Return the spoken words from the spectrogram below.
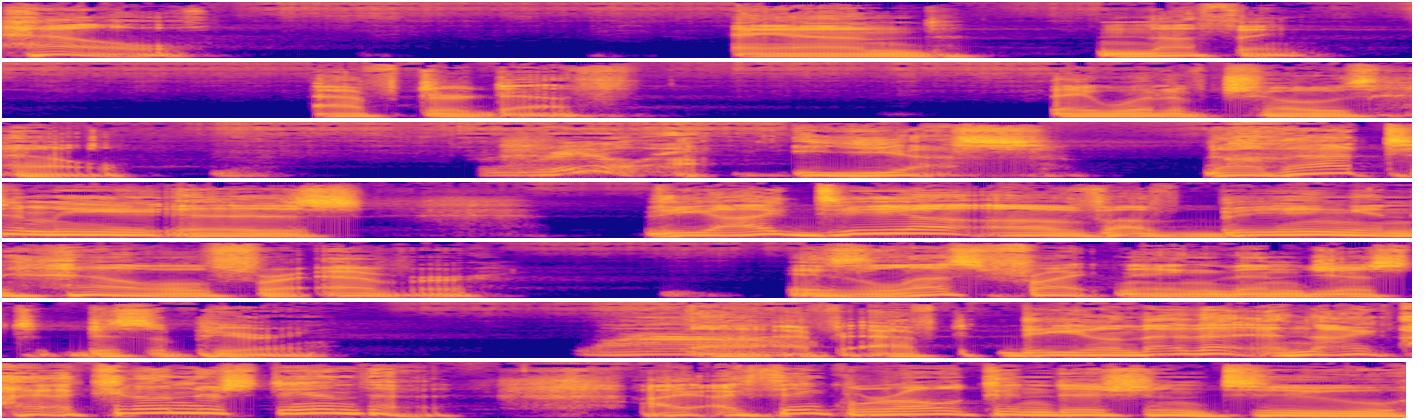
hell and nothing after death, they would have chose hell. Really? Uh, yes. Now that to me is the idea of of being in hell forever is less frightening than just disappearing. Wow. Uh, after after you know that, that and I I can understand that. I, I think we're all conditioned to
